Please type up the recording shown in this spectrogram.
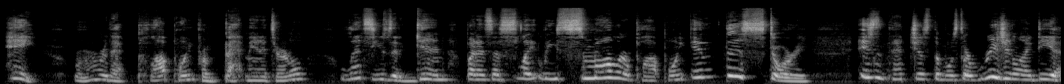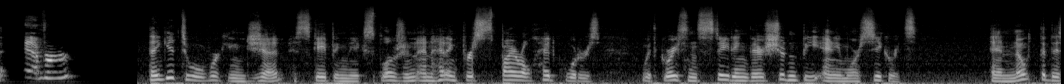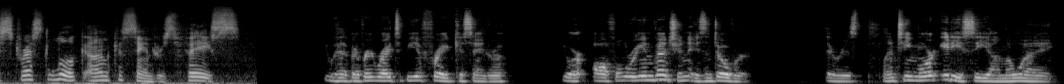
Hey, remember that plot point from Batman Eternal? Let's use it again, but as a slightly smaller plot point in this story. Isn't that just the most original idea ever? They get to a working jet, escaping the explosion and heading for Spyral headquarters, with Grayson stating there shouldn't be any more secrets. And note the distressed look on Cassandra's face. You have every right to be afraid, Cassandra. Your awful reinvention isn't over. There is plenty more idiocy on the way.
